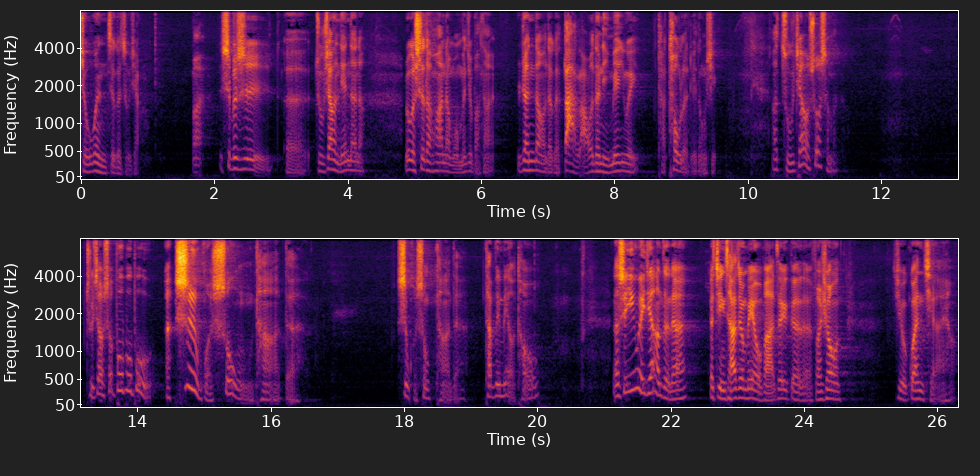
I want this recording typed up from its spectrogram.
就问这个主教啊，是不是呃主教您的呢？如果是的话呢，我们就把他扔到那个大牢的里面，因为他偷了这东西。啊，主教说什么？主教说：“不不不，啊，是我送他的，是我送他的，他并没有偷。那是因为这样子呢，警察就没有把这个 Valjean 就关起来哈。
